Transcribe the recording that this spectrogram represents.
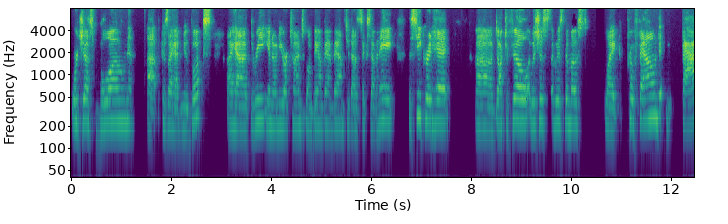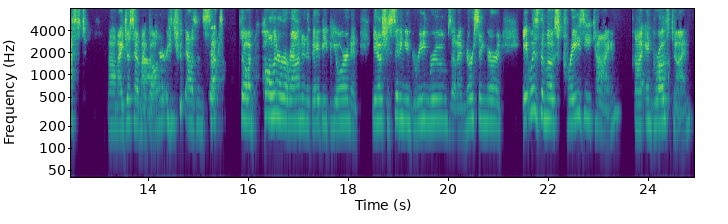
were just blown up because I had new books. I had three, you know, New York Times going bam, bam, bam, 2006, 7, 8. The Secret hit. Uh, Dr. Phil, it was just, it was the most like profound, fast. Um, I just had my wow. daughter in 2006. So I'm hauling her around in a baby Bjorn, and you know she's sitting in green rooms, and I'm nursing her, and it was the most crazy time uh, and growth time.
